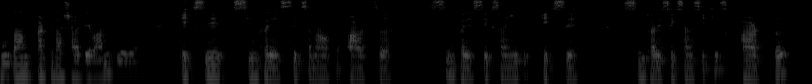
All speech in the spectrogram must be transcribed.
buradan arkadaşlar devam ediyorum. Eksi sin kare 86 artı sin kare 87 eksi sin kare 88 artı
